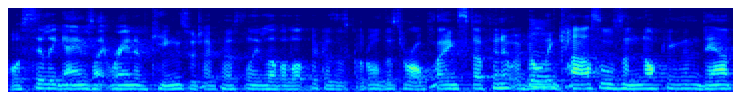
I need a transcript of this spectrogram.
or silly games like Reign of Kings, which I personally love a lot because it's got all this role-playing stuff in it. We're building mm. castles and knocking them down.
